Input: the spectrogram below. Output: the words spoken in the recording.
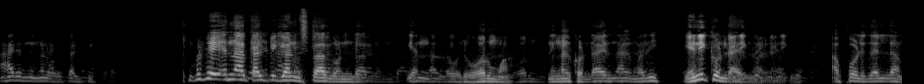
ആരും നിങ്ങളോട് കൽപ്പിക്കും പക്ഷേ എന്നാൽ കൽപ്പിക്കാൻ ഉസ്താദുണ്ട് എന്നുള്ള ഒരു ഓർമ്മ നിങ്ങൾക്കുണ്ടായിരുന്നാൽ മതി എനിക്കുണ്ടായിരുന്നാൽ മതി. അപ്പോൾ ഇതെല്ലാം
